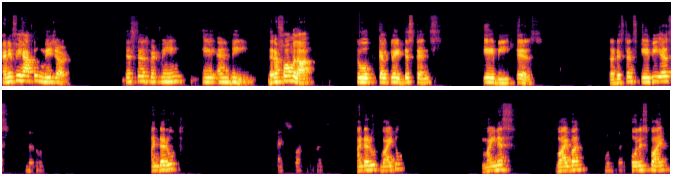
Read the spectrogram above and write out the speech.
And if we have to measure distance between A and B, then a formula to calculate distance AB is, the distance AB is under root X one minus under root y2 minus y1 whole square,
